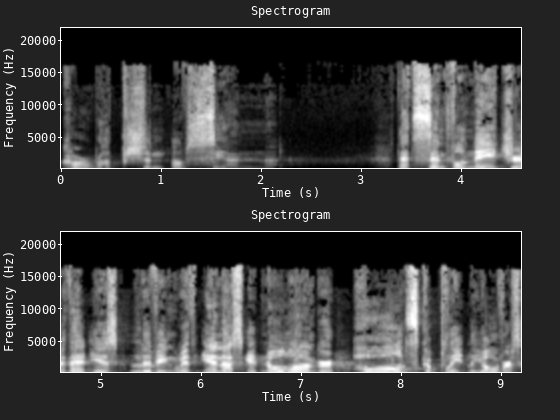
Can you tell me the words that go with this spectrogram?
corruption of sin. That sinful nature that is living within us, it no longer holds completely over us.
